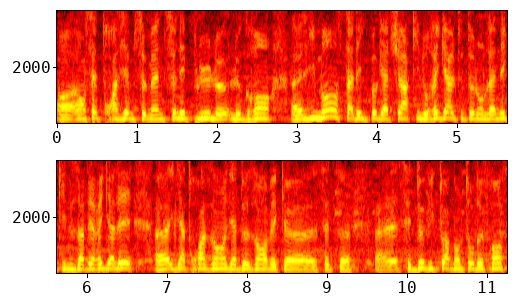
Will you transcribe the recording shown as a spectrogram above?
en, en cette troisième semaine. Ce n'est plus le, le grand, euh, l'immense Tadej Pogacar qui nous régale tout au long de l'année, qui nous avait régalé euh, il y a trois ans, il y a deux ans avec euh, cette, euh, ces deux victoires dans le Tour de France,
